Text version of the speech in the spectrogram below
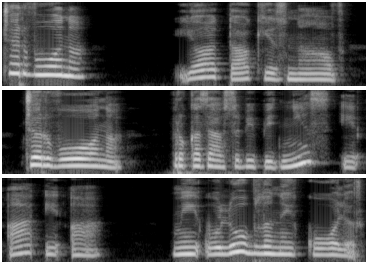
Червона. Я так і знав. Червона, проказав собі підніс і А і А. Мій улюблений колір.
